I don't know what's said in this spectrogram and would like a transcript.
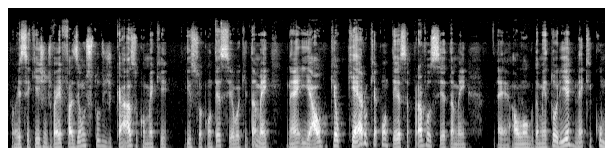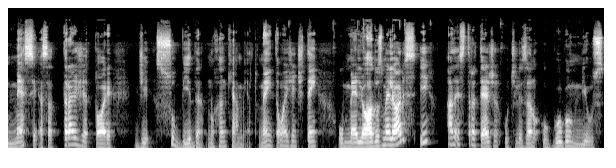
Então esse aqui a gente vai fazer um estudo de caso, como é que isso aconteceu aqui também, né? E algo que eu quero que aconteça para você também é, ao longo da mentoria, né, que comece essa trajetória de subida no ranqueamento. Né? Então a gente tem o melhor dos melhores e a estratégia utilizando o Google News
